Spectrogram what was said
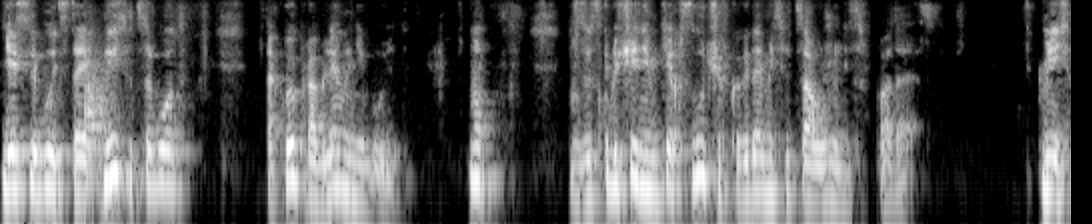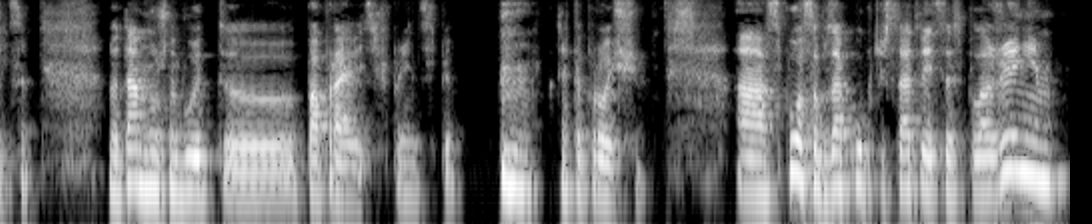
Если будет стоять месяц и год, такой проблемы не будет. Ну, за исключением тех случаев, когда месяца уже не совпадают. Месяцы. Но там нужно будет э, поправить, в принципе. Это проще. А способ закупки в соответствии с положением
